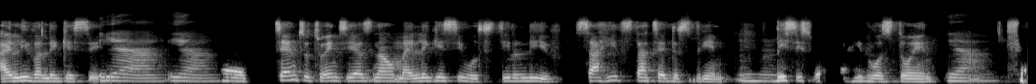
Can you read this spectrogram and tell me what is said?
I leave a legacy. Yeah, yeah. Uh, 10 to 20 years now, my legacy will still live. Sahid started this dream. Mm-hmm. This is what Sahid was doing. Yeah. For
